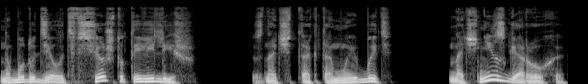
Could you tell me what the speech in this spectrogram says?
но буду делать все, что ты велишь». «Значит, так тому и быть. Начни с гороха,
